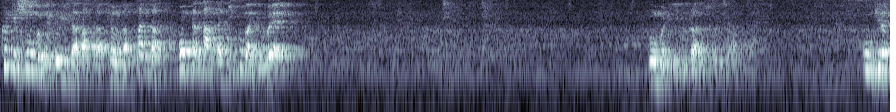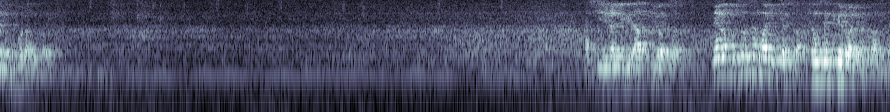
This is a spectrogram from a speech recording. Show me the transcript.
그렇게 쉬운 그 의사, 박사, 변호사, 판사, 몽땅 다네 꿈이지 왜? 이루라는 소리가 아니야. 꼭이라도 해보라는 거야. 사실 이런 얘기 다 필요 없어. 내가 무슨 상관이 있겠어. 평생 괴로워할 것만 보다.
